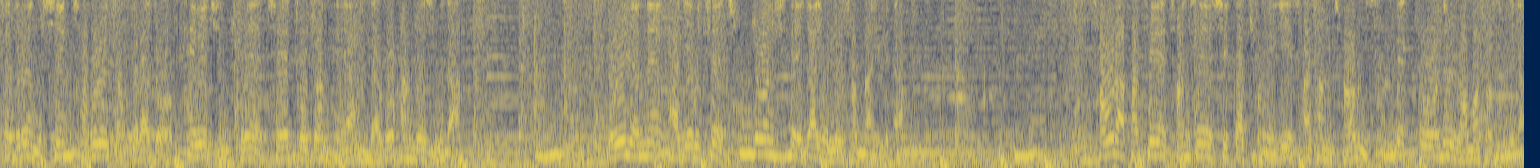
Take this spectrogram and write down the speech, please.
금융회사들은 시행착오를 겪더라도 해외 진출에 재도전해야 한다고 강조했습니다. 5일 연내 가계부채 천조원 시대가 열릴 전망입니다. 서울 아파트의 전세 시가총액이 사상 처음 300조 원을 넘어섰습니다.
